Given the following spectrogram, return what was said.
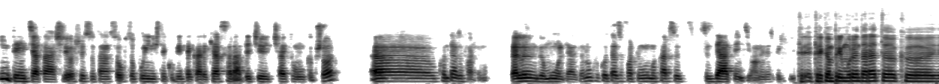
intenția ta și reușești să, să, să pui niște cuvinte care chiar să arate ce, ce ai tu în căpșor, uh, contează foarte mult. Pe lângă multe alte lucruri, contează foarte mult măcar să, să-ți dea atenție oamenii respectivi. Cred, cred că în primul rând arată că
